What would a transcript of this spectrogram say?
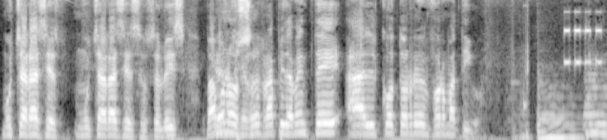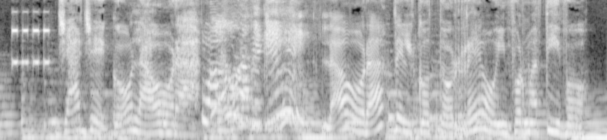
Muchas gracias, muchas gracias, José Luis. Vámonos rápidamente al cotorreo informativo. Ya llegó la hora. ¿La hora de qué? La hora del cotorreo informativo.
